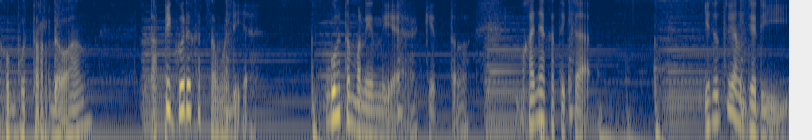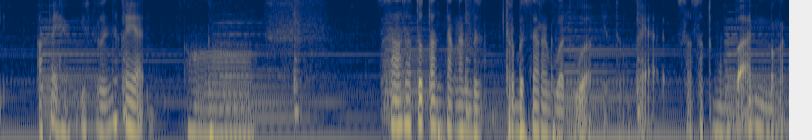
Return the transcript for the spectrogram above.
komputer doang. Tapi gue dekat sama dia. Gue temenin dia gitu. Makanya ketika itu tuh yang jadi apa ya istilahnya kayak oh, salah satu tantangan terbesar buat gue gitu. Kayak salah satu beban banget.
